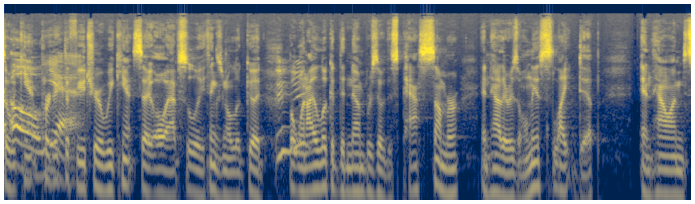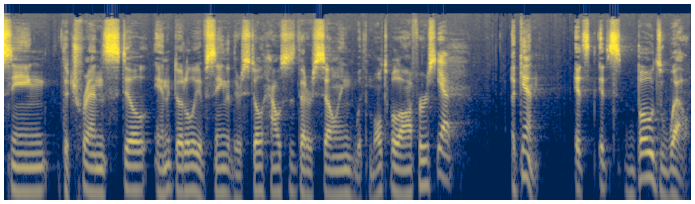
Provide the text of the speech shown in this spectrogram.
So we Oh, can't predict the yeah. future. We can't say, oh, absolutely, things are going to look good. But Mm-hmm. when I look at the numbers of this past summer and how there was only a slight dip, and how I'm seeing the trends still anecdotally of seeing that there's still houses that are selling with multiple offers. yeah. Again, it's it's bodes well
